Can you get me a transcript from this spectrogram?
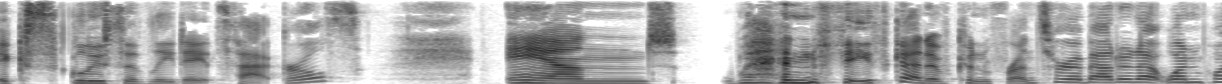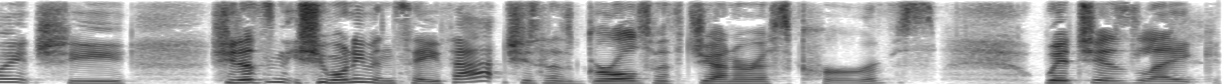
exclusively dates fat girls. And when Faith kind of confronts her about it at one point, she she doesn't she won't even say fat. She says girls with generous curves, which is like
